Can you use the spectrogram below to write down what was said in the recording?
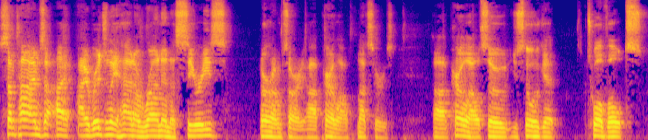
Sometimes I, I originally had them run in a series, or I'm sorry, uh, parallel, not series, uh, parallel. So you still get 12 volts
